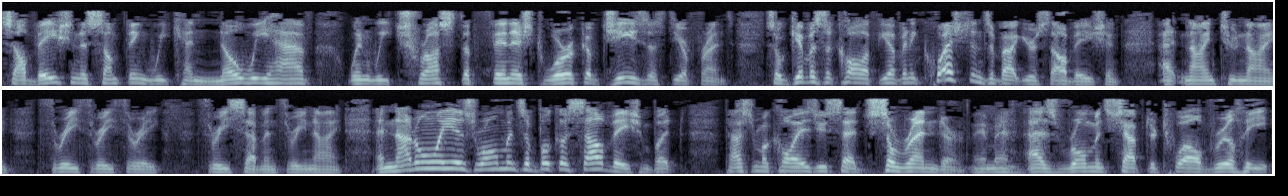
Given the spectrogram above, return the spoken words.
Salvation is something we can know we have when we trust the finished work of Jesus, dear friends. So give us a call if you have any questions about your salvation at 929 333 3739. And not only is Romans a book of salvation, but Pastor Macaulay, as you said, surrender. Amen. As Romans chapter 12 really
